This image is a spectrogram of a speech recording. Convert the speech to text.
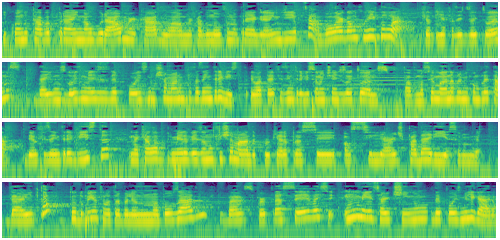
e quando tava para inaugurar o mercado lá, o mercado novo na Praia Grande, eu pensei, ah, vou largar um currículo lá, que eu ia fazer 18 anos. Daí uns dois meses depois me chamaram para fazer entrevista. Eu até fiz entrevista, eu não tinha 18 anos. Tava uma semana para me completar. Daí eu fiz a entrevista. Naquela primeira vez eu não fui chamada porque era para ser auxiliar de padaria, se eu não me engano. Daí tá, tudo bem, eu tava trabalhando numa pousada, vai, se for para ser, vai ser. Um mês certinho depois me ligaram.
